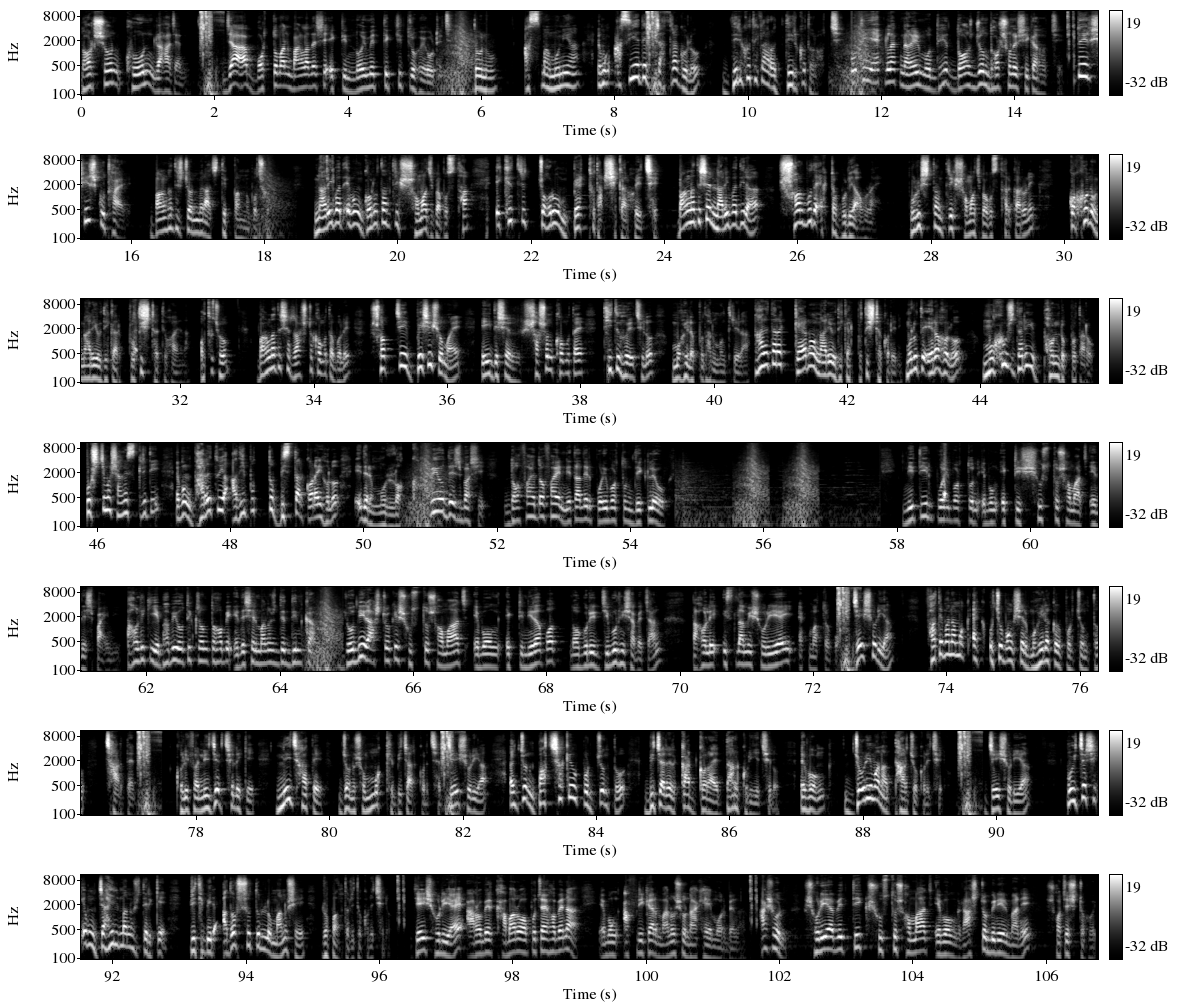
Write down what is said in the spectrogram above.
ধর্ষণ খুন রাহাজানি যা বর্তমান বাংলাদেশে একটি নৈমিত্তিক চিত্র হয়ে উঠেছে। তনু আসমা মুনিয়া এবং আসিয়াদের যাত্রাগুলো দীর্ঘ থেকে আরও দীর্ঘতর হচ্ছে। প্রতি এক লাখ নারীর মধ্যে দশ জন ধর্ষণের শিকার হচ্ছে। তো এর শেষ কোথায়? বাংলাদেশ জন্মের আজ তেপ্পান্ন বছর। নারীবাদ এবং গণতান্ত্রিক সমাজ ব্যবস্থা এক্ষেত্রে চরম ব্যর্থতার শিকার হয়েছে। বাংলাদেশের নারীবাদীরা সর্বদা একটা বলি আওড়ায়। পুরুষতান্ত্রিক সমাজ ব্যবস্থার কারণে কখনো নারী অধিকার প্রতিষ্ঠিত হয় না। অথচ বাংলাদেশের রাষ্ট্র ক্ষমতা বলে সবচেয়ে বেশি সময় এই দেশের শাসন ক্ষমতায় থিত হয়েছিল মহিলা প্রধানমন্ত্রীরা। তাহলে তারা কেন নারী অধিকার প্রতিষ্ঠা করেনি? মূলত এরা হলো মুখোশধারী ভণ্ড প্রতারক। পশ্চিমা সংস্কৃতি এবং ভারতীয় আধিপত্য বিস্তার করাই হলো এদের মূল লক্ষ্য। প্রিয় দেশবাসী, দফায় দফায় নেতাদের পরিবর্তন দেখলেও নীতির পরিবর্তন এবং একটি সুস্থ সমাজ এদেশ পায়নি। তাহলে কি এভাবে অতিক্রান্ত হবে এদেশের মানুষদের দিনকাল? যদি রাষ্ট্রকে সুস্থ সমাজ এবং একটি নিরাপদ নগরীর জীবন হিসাবে চান, তাহলে ইসলামী শরিয়াই একমাত্র যে শরিয়া ফাতেমা নামক এক উচ্চ বংশের মহিলাকেও পর্যন্ত ছাড় দেন খলিফা নিজের ছেলেকে নিজ হাতে জনসম্মুখে বিচার করেছেন। যে শরিয়া একজন বাদশাকেও পর্যন্ত বিচারের কাঠগড়ায় দাঁড় করিয়েছিল এবং জরিমানা ধার্য করেছিল। যে শরিয়া পৈচাসিক এবং জাহিল মানুষদেরকে পৃথিবীর আদর্শতুল্য মানুষে রূপান্তরিত করেছিল। যেই শরিয়ায় আরবের খাবারও অপচয় হবে না এবং আফ্রিকার মানুষও না খেয়ে মরবে না। আসুন শরিয়া ভিত্তিক সুস্থ সমাজ এবং রাষ্ট্র বিনির্মাণে সচেষ্ট হই।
